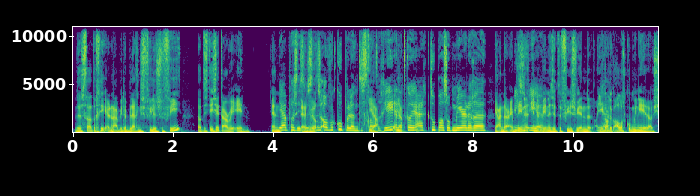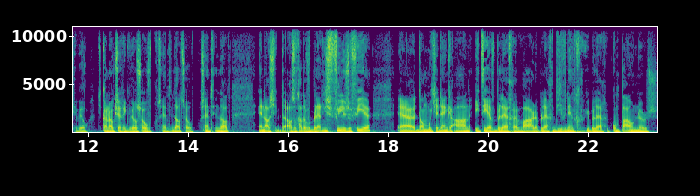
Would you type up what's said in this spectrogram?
de strategie. En dan heb je de beleggingsfilosofie. Dat is, die zit daar weer in. En ja, precies. Dus wil- het is overkoepelend, de strategie. en ja. dat kan je eigenlijk toepassen op meerdere... Ja, en daar in binnen, en daarbinnen zit de filosofie. En de, je Ja. kan ook alles combineren als je wil. Dus je kan ook zeggen, ik wil zoveel procent in dat, zoveel procent in dat. En als, je, als het gaat over beleggingsfilosofieën... eh, dan moet je denken aan ETF beleggen, waarde beleggen, dividendgroei beleggen, compounders,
